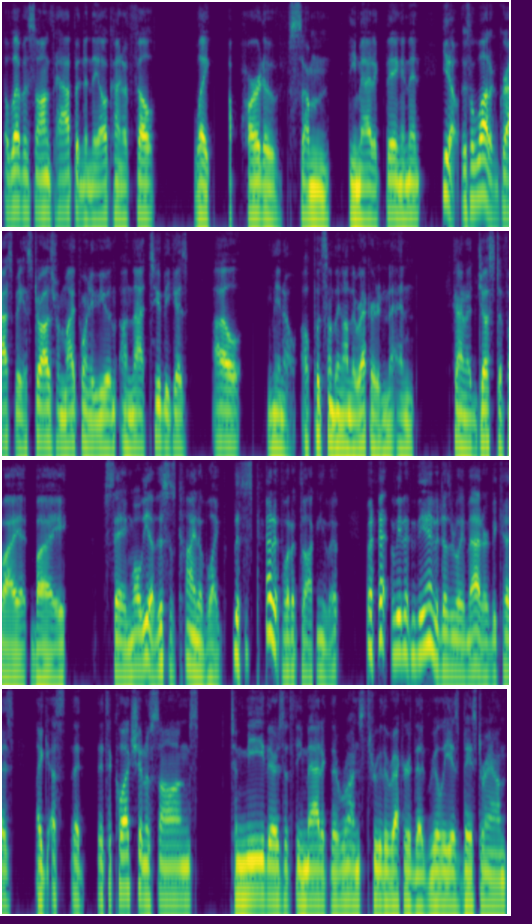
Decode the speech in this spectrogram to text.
eleven songs happened, and they all kind of felt like a part of some thematic thing. And then you know, there's a lot of grasping at straws from my point of view on that too, because I'll you know I'll put something on the record and and kind of justify it by saying, well, yeah, this is kind of like, this is kind of what I'm talking about. But I mean, in the end, it doesn't really matter because like a, it's a collection of songs. To me, there's a thematic that runs through the record that really is based around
